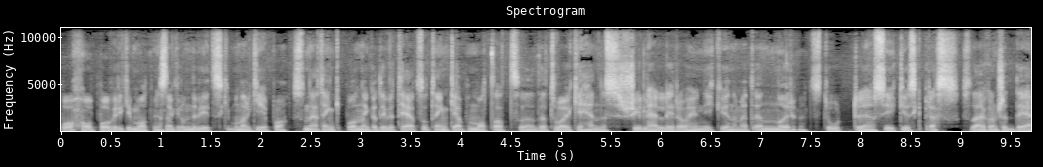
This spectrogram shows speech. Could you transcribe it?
på å påvirke måten vi snakker om det britiske monarkiet på. Så når jeg tenker på negativitet, så tenker jeg på en måte at eh, dette var jo ikke hennes skyld heller, og hun gikk jo innom et enormt stort eh, psykisk press. Så det er kanskje det,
